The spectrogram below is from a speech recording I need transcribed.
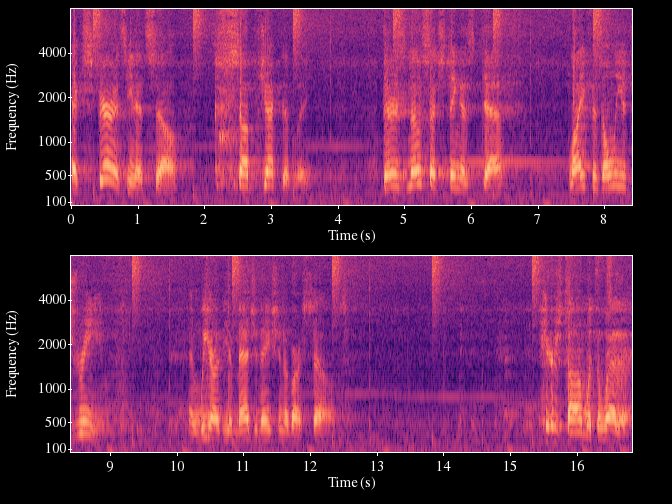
experiencing itself subjectively. There is no such thing as death. Life is only a dream, and we are the imagination of ourselves. Here's Tom with the weather.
